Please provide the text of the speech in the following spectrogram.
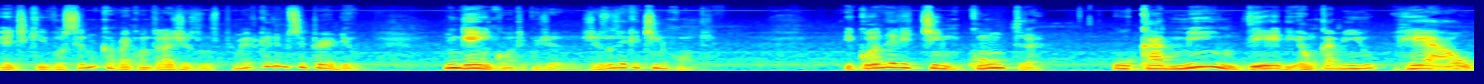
é de que você nunca vai encontrar Jesus. Primeiro, que ele não se perdeu. Ninguém encontra com Jesus. Jesus é que te encontra. E quando ele te encontra, o caminho dele é um caminho real.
